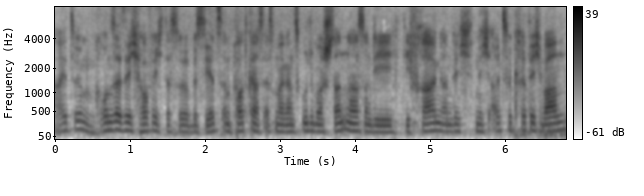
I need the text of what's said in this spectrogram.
Hi Tim, grundsätzlich hoffe ich, dass du bis jetzt im Podcast erstmal ganz gut überstanden hast und die, die Fragen an dich nicht allzu kritisch waren.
